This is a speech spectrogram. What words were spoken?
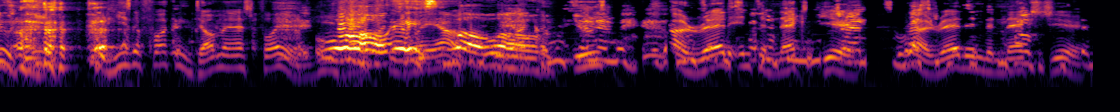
Dude, he- dude, he's a fucking dumbass player. He Whoa, knows his way Ace, out. whoa, He got whoa. confused. He got read into next year. He got read into next year,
